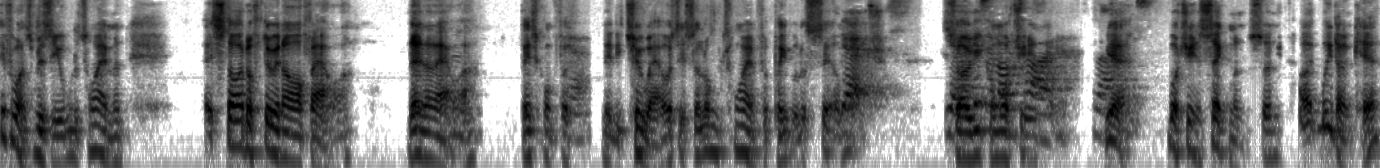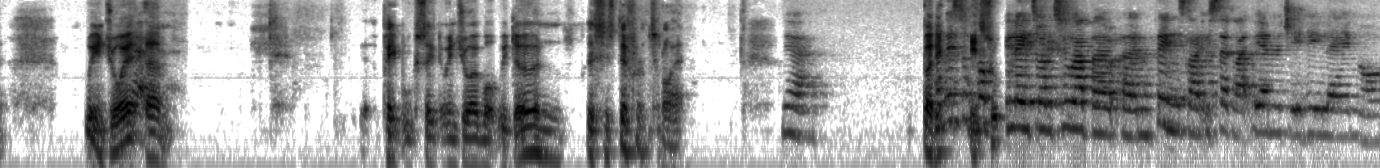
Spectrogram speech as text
everyone's busy all the time. And it started off doing half hour, then an hour, then it's gone for yeah, nearly two hours. It's a long time for people to sit and yeah. watch. yeah. so it you can long watch it, time. Yeah. watch it in segments, and uh, we don't care. We enjoy it. Yeah. Um, people seem to enjoy what we do, and this is different tonight. yeah. But And it, this will probably lead on to other um, things, like you said, like the energy healing or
